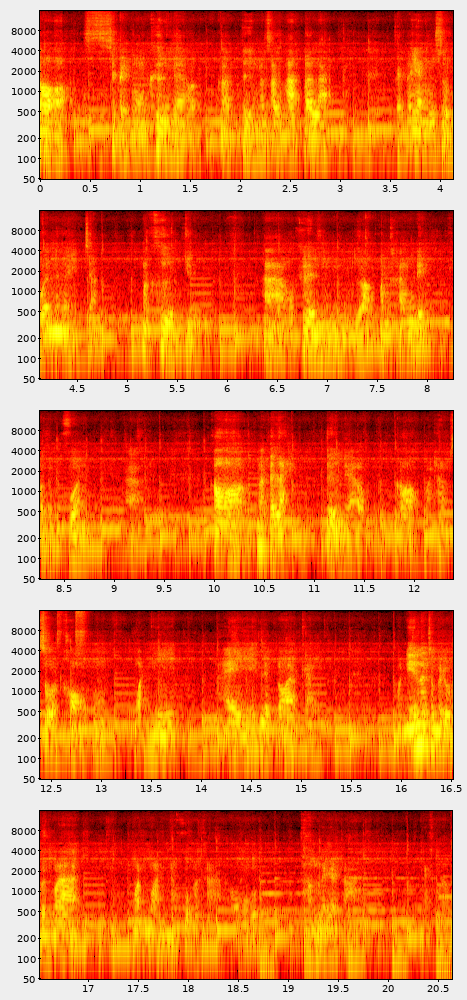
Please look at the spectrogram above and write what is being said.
ก็11โมงครึ่งแล้วก็ตื่นมาสักพักแล้วล่ะแต่ก็ยังรู้สึกว่าเหนื่อยจากเมื่อคืนอยู่อ่าเมื่อคืนหลับค่อนข้างดึกพอสมควรอ่าก็ไม่เป็นไรตื่นแล้วก็มาทำส่วนของวันนี้ให้เรียบร้อยกัน วันนี้เราจะมาดูกันว่าวันๆนักผู้ประกาศเขาทำอะไรกันบ้างนะครับ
